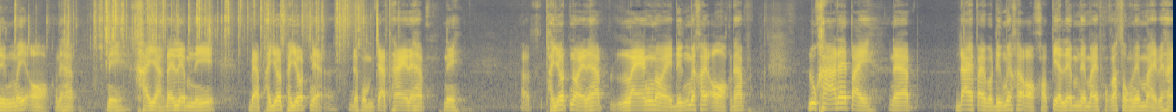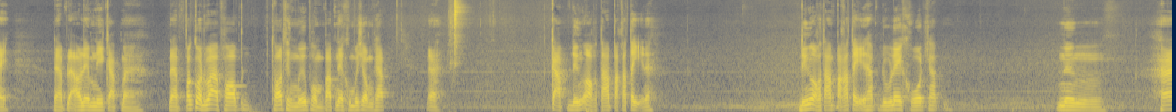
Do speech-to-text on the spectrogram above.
ดึงไม่ออกนะครับ นี่ใครอยากได้เล่มนี้ แบบพยศพยศเนี่ยเดี๋ยวผมจัดให้นะครับนี่พยศหน่อยนะครับ แรงหน่อยดึงไม่ค่อยออกนะครับ ลูกค้าได้ไปนะครับ ได้ไปบอกดึงไม่ค่อยออกขอเปลี่ยนเล่มได้ไหมผมก็ส่งเล่มใหม่ไปให้นะครับแล้วเอาเล่มนี้กลับมานะปรากฏว่าพอ ทอถึงมือผมปั๊บเนี่ยคุณผู้ชมครับนะกลับดึงออกตามปกตินะ ดึงออกตามปกติครับ ดูเลขโค้ดครับหนึ่งห้า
